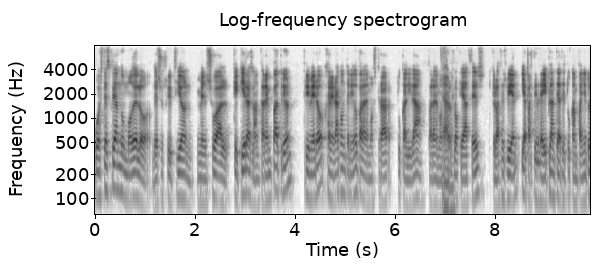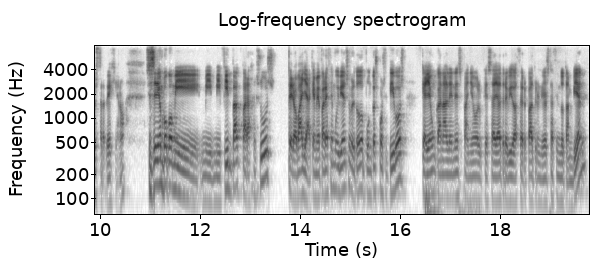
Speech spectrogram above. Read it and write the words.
o estés creando un modelo de suscripción mensual que quieras lanzar en Patreon, primero genera contenido para demostrar tu calidad, para demostrar lo que haces, que lo haces bien, y a partir de ahí planteate tu campaña y tu estrategia. ¿no? Ese sería un poco mi, mi feedback para Jesús. Pero vaya, que me parece muy bien, sobre todo puntos positivos, que haya un canal en español que se haya atrevido a hacer Patreon y lo está haciendo también,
